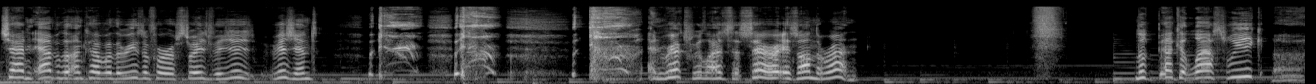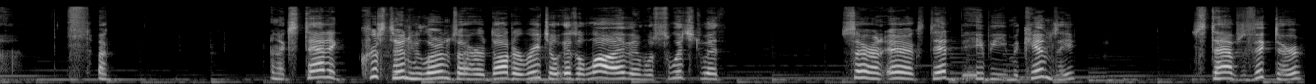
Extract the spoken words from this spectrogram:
Chad and Abigail uncover the reason for her strange visions. and Rex realizes that Sarah is on the run. Look back at last week. Uh, a, an ecstatic Kristen, who learns that her daughter Rachel is alive and was switched with Sarah and Eric's dead baby Mackenzie, stabs Victor,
